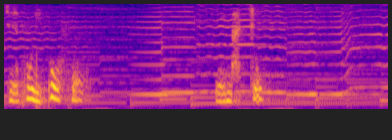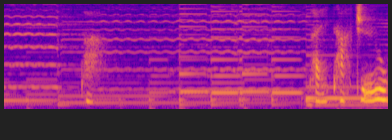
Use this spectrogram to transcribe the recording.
绝不以部分为满足。他排他直入。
